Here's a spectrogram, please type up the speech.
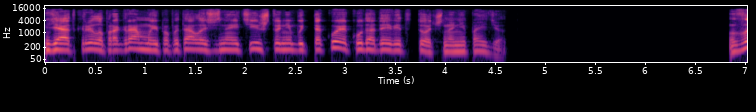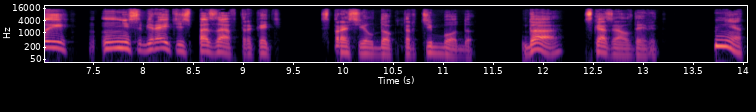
Я открыла программу и попыталась найти что-нибудь такое, куда Дэвид точно не пойдет. «Вы не собираетесь позавтракать?» — спросил доктор Тибодо. «Да», — сказал Дэвид. «Нет»,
